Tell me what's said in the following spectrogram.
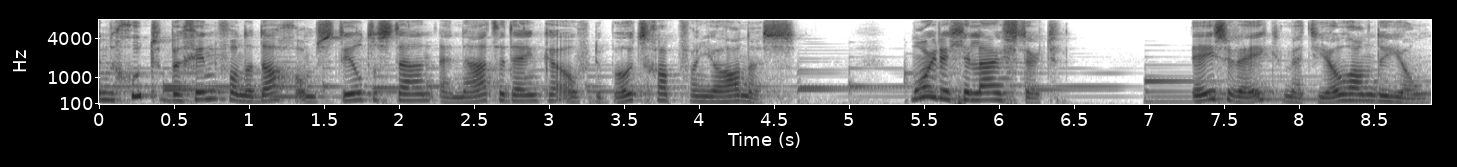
Een goed begin van de dag om stil te staan en na te denken over de boodschap van Johannes. Mooi dat je luistert. Deze week met Johan de Jong.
